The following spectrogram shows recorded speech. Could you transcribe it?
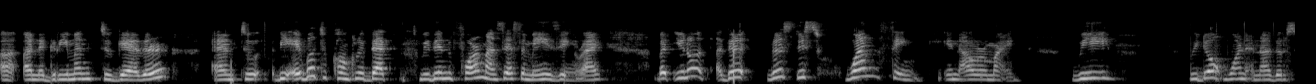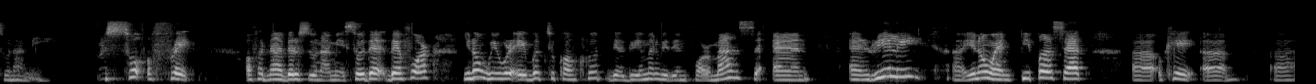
uh, an agreement together. And to be able to conclude that within four months is amazing right? But you know there, there's this one thing in our mind. We we don't want another tsunami. We're so afraid of another tsunami. So that therefore, you know, we were able to conclude the agreement within four months. And and really, uh, you know, when people said, uh, okay, um, uh,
